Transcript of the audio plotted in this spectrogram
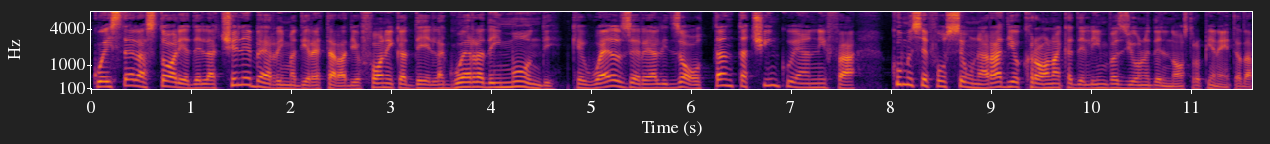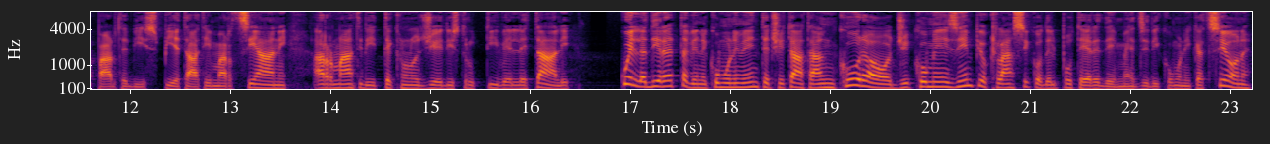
Questa è la storia della celeberrima diretta radiofonica della Guerra dei Mondi che Wells realizzò 85 anni fa come se fosse una radiocronaca dell'invasione del nostro pianeta da parte di spietati marziani armati di tecnologie distruttive e letali. Quella diretta viene comunemente citata ancora oggi come esempio classico del potere dei mezzi di comunicazione.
